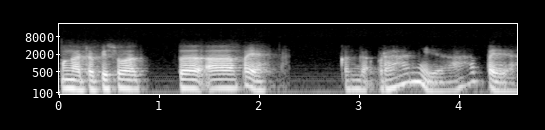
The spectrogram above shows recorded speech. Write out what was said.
menghadapi suatu apa ya? Bukan nggak berani ya, apa ya?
